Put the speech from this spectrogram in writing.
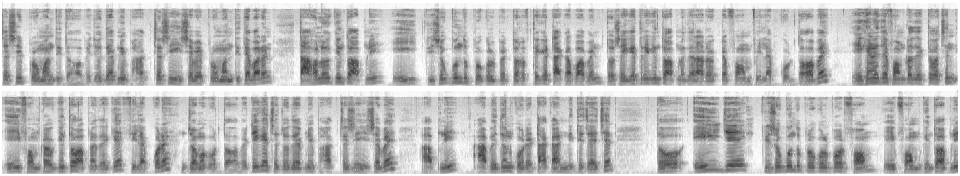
চাষির প্রমাণ দিতে হবে। যদি আপনি ভাগ চাষি হিসেবে প্রমাণ দিতে পারেন, তাহলেও কিন্তু আপনি এই কৃষক বন্ধু প্রকল্পের তরফ থেকে টাকা পাবেন। তো সেক্ষেত্রে কিন্তু আপনাদের আরও একটা ফর্ম ফিল করতে হবে। এখানে যে ফর্মটা দেখতে পাচ্ছেন, এই ফর্মটাও কিন্তু আপনাদেরকে ফিল করে জমা করতে হবে, ঠিক আছে? যদি আপনি ভাগ চাষি হিসেবে আপনি আবেদন করে টাকা নিতে চাইছেন তো এই যে কৃষক বন্ধু প্রকল্পর ফর্ম এই ফর্ম কিন্তু আপনি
